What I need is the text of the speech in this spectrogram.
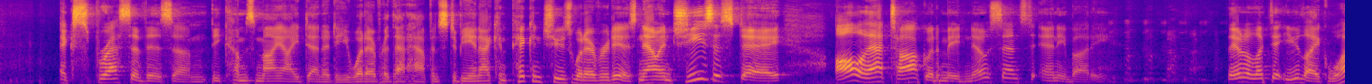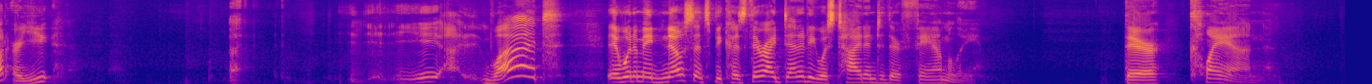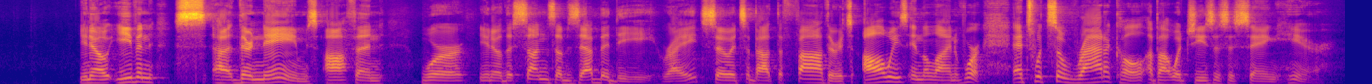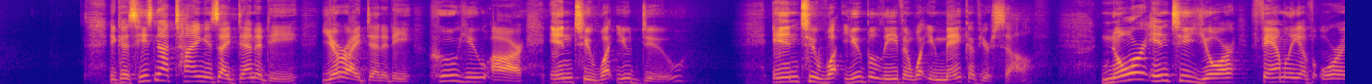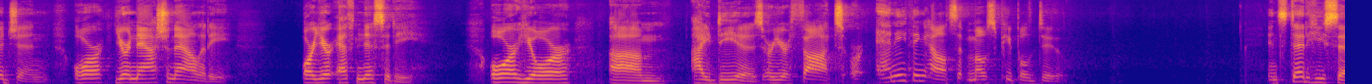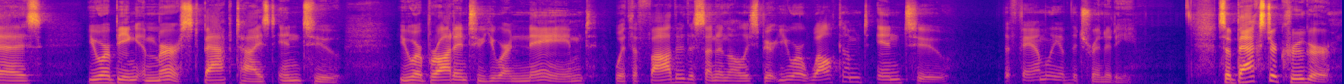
expressivism becomes my identity, whatever that happens to be. And I can pick and choose whatever it is. Now, in Jesus' day, all of that talk would have made no sense to anybody. They would have looked at you like, what are you? What? It would have made no sense because their identity was tied into their family, their clan. You know, even uh, their names often were, you know, the sons of Zebedee, right? So it's about the father. It's always in the line of work. That's what's so radical about what Jesus is saying here. Because he's not tying his identity, your identity, who you are, into what you do, into what you believe and what you make of yourself, nor into your family of origin or your nationality or your ethnicity or your um, ideas or your thoughts or anything else that most people do. Instead, he says, you are being immersed, baptized into, you are brought into, you are named with the Father, the Son, and the Holy Spirit. You are welcomed into the family of the Trinity. So Baxter Kruger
